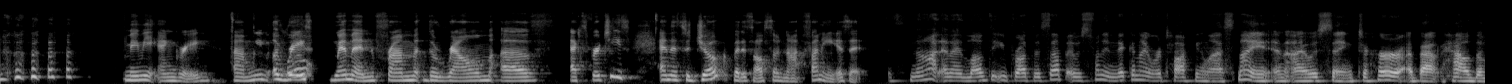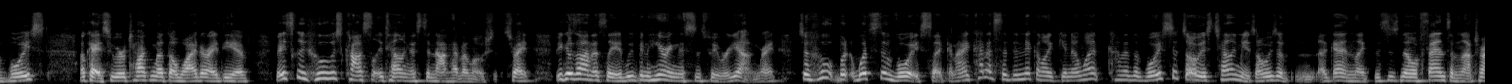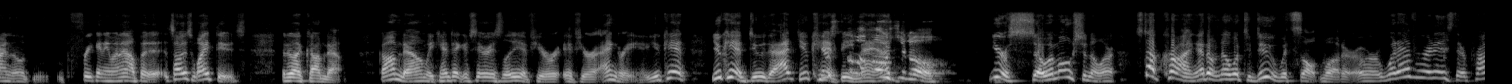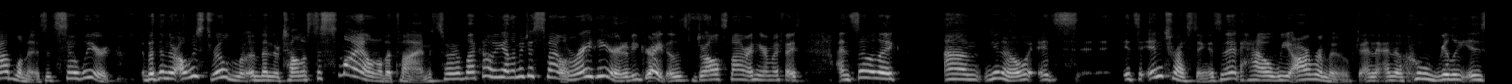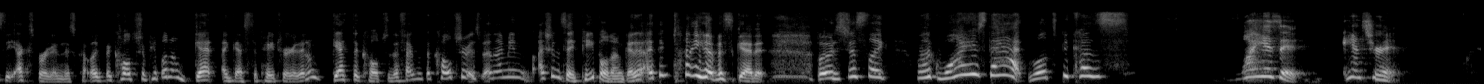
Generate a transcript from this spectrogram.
Made me angry. Um, we've erased well, women from the realm of expertise. And it's a joke, but it's also not funny, is it? It's not. And I love that you brought this up. It was funny. Nic and I were talking last night, and I was saying to her about how the voice. Okay, so we were talking about the wider idea of basically who is constantly telling us to not have emotions, right? Because honestly, we've been hearing this since we were young, right? So who, but what's the voice like? And I kind of said to Nic, I'm like, you know what? Kind of the voice that's always telling me, it's always a, again, like, this is no offense. I'm not trying to freak anyone out, but it's always white dudes that are like, calm down calm down. We can't take you seriously if you're if you're angry. You can't you can't do that. You can't you're be so mad. emotional. You're so emotional. Or stop crying. I don't know what to do with salt water or whatever it is their problem is. It's so weird. But then they're always thrilled and then they're telling us to smile all the time. It's sort of like oh yeah let me just smile right here. It'll be great. Let's draw a smile right here on my face. And so like um you know it's it's interesting, isn't it? How we are removed and, and who really is the expert in this, like the culture, people don't get, I guess, the patriarchy. They don't get the culture. The fact that the culture is, and I mean, I shouldn't say people don't get it. I think plenty of us get it, but it's just like, we're like, why is that? Well, it's because. Why is it? Answer it.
